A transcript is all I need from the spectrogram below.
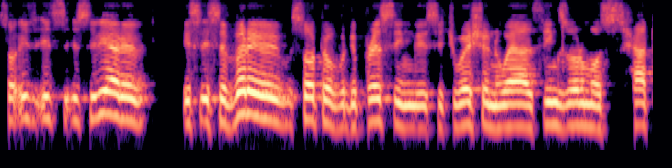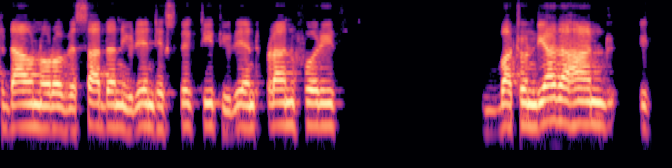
So it's, it's, it's really it's, it's a very sort of depressing situation where things almost shut down all of a sudden. You didn't expect it, you didn't plan for it. But on the other hand, it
